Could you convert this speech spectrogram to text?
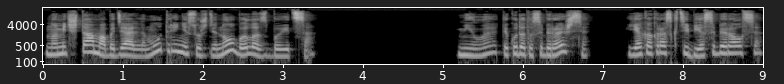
Но мечтам об идеальном утре не суждено было сбыться. «Милая, ты куда-то собираешься? Я как раз к тебе собирался».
